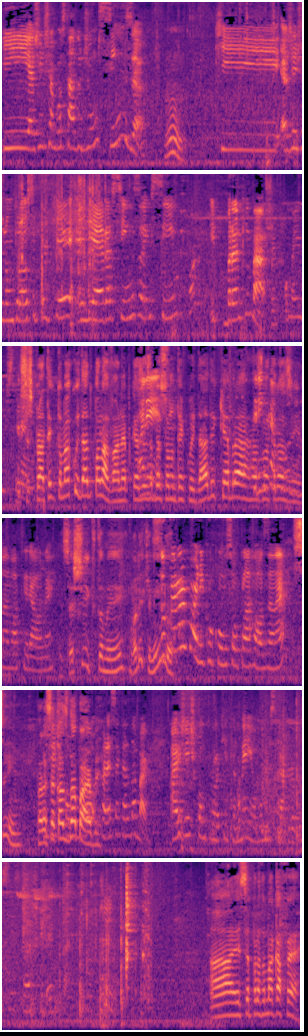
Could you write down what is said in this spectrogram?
E a gente tinha gostado de um cinza. Hum que a gente não trouxe porque ele era cinza em cima e branco embaixo. Ficou meio estranho. Esses pratos tem que tomar cuidado pra lavar, né? Porque às Olha vezes a pessoa não tem cuidado e quebra Trinca as lateralzinhas. na lateral, né? Isso é chique também, hein? Olha que lindo. Super harmônico com o sopla rosa, né? Sim, parece a, a casa comprou, da Barbie. Parece a casa da Barbie. Aí a gente comprou aqui também, eu vou mostrar pra vocês, que eu acho que deve estar aqui. Ah, esse é pra tomar café.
